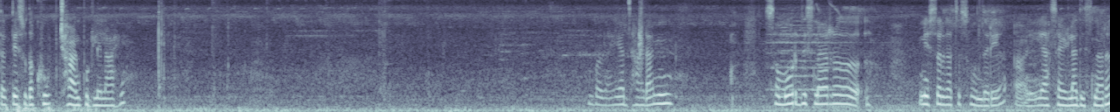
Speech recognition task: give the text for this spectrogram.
तर ते सुद्धा खूप छान फुटलेलं आहे. बघा या झाडां समोर दिसणारं निसर्गाचं सौंदर्य आणि या साईडला दिसणारं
